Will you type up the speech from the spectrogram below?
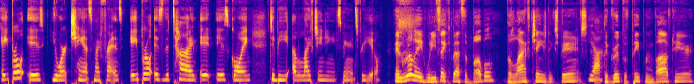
April is your chance, my friends. April is the time. It is going to be a life changing experience for you. And really, when you think about the bubble, the life changing experience, yeah. the group of people involved here,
